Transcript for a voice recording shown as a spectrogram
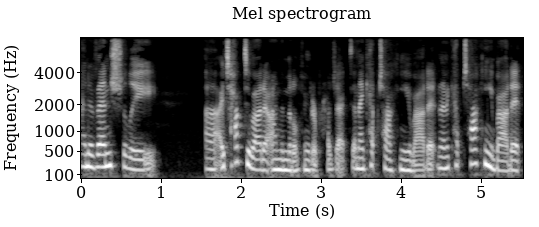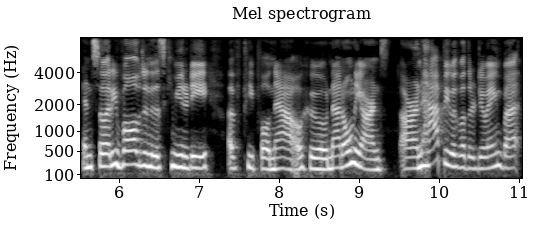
And eventually, uh, I talked about it on the Middle Finger Project and I kept talking about it and I kept talking about it. And so it evolved into this community of people now who not only are, are unhappy with what they're doing, but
